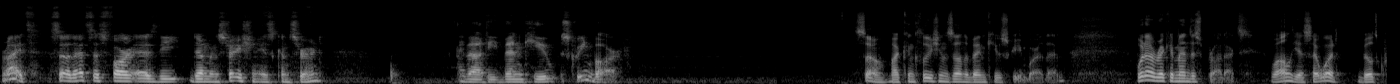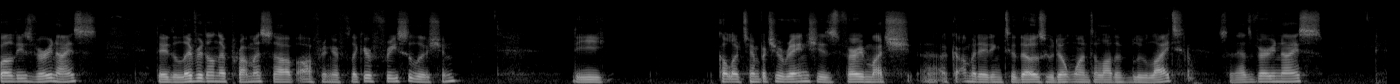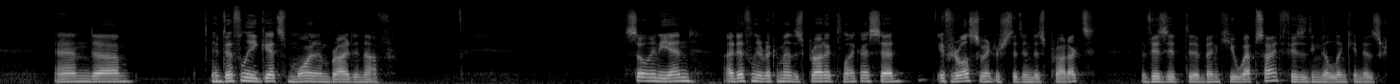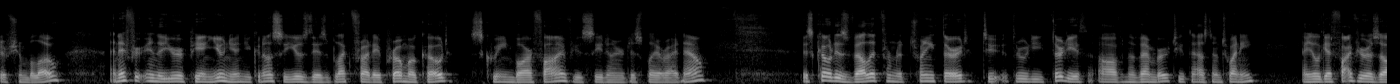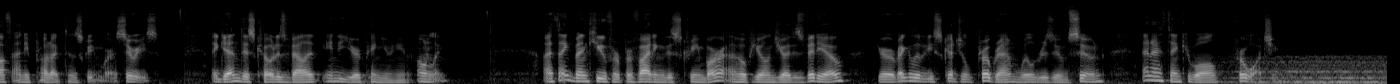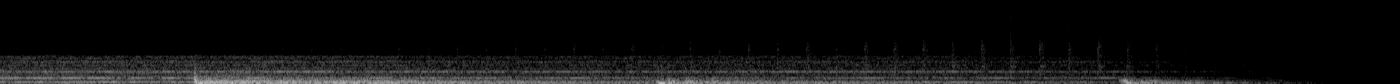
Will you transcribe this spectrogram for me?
Right, so that's as far as the demonstration is concerned about the BenQ screen bar. So, my conclusions on the BenQ screen bar then. Would I recommend this product? Well, yes I would. Build quality is very nice. They delivered on their promise of offering a flicker-free solution. The color temperature range is very much uh, accommodating to those who don't want a lot of blue light, so that's very nice. And um, it definitely gets more than bright enough. So in the end, I definitely recommend this product, like I said. If you're also interested in this product, visit the BenQ website, visiting the link in the description below. And if you're in the European Union, you can also use this Black Friday promo code, ScreenBar5, you see it on your display right now. This code is valid from the 23rd to, through the 30th of November 2020, and you'll get 5 euros off any product in the ScreenBar series. Again, this code is valid in the European Union only. I thank BenQ for providing this screen bar. I hope you all enjoyed this video. Your regularly scheduled program will resume soon, and I thank you all for watching.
